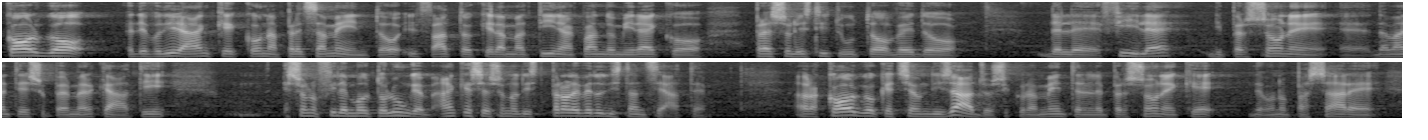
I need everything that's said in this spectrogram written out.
colgo, e devo dire anche con apprezzamento, il fatto che la mattina quando mi reco presso l'istituto vedo delle file di persone eh, davanti ai supermercati e sono file molto lunghe, anche se sono, però le vedo distanziate. Allora colgo che c'è un disagio sicuramente nelle persone che devono passare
